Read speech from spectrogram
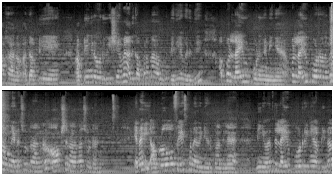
ஆகாதான் அது அப்படியே அப்படிங்கிற ஒரு விஷயமே அதுக்கப்புறம் தான் நமக்கு தெரிய வருது. அப்போ லைவ் போடுங்க நீங்கள் அப்போ லைவ் போடுறதுமே அவங்க என்ன சொல்கிறாங்கன்னா ஆப்ஷனாக தான் சொல்கிறாங்க ஏன்னா அவ்வளோ ஃபேஸ் பண்ண வேண்டியிருக்கும் அதில். நீங்கள் வந்து லைவ் போடுறீங்க அப்படின்னா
